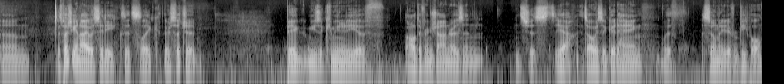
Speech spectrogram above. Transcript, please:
um, especially in Iowa City, because it's like there's such a big music community of all different genres and it's just yeah it's always a good hang with so many different people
